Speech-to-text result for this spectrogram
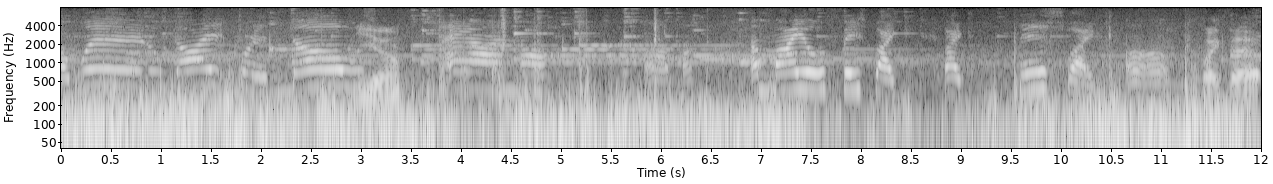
a, little dot for the nose. Yeah. and uh, um, a mile face like like this like um Like that.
